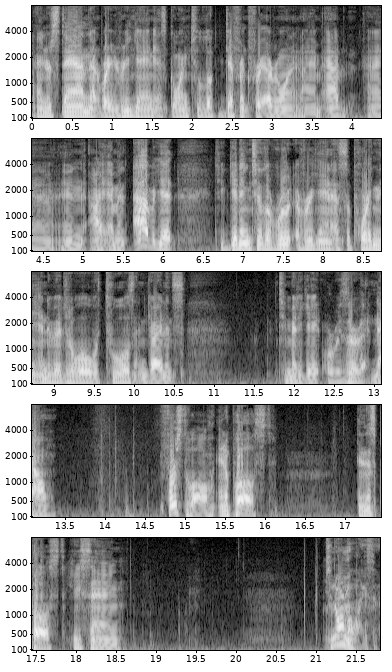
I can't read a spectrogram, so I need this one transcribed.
I understand that Ready Regain is going to look different for everyone, and I am ad, uh, and I am an advocate to getting to the root of regain and supporting the individual with tools and guidance to mitigate or reserve it. Now, first of all, in a post, in this post, he's saying to normalize it.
